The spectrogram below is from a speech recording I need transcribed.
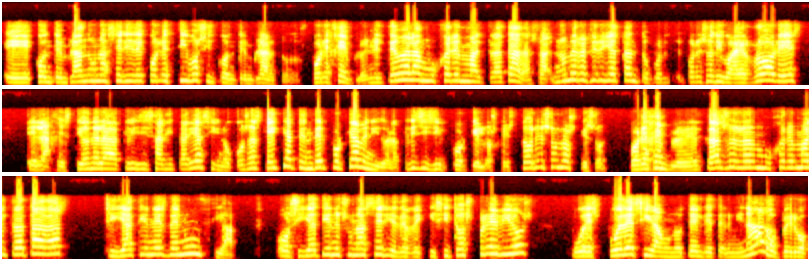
eh, contemplando una serie de colectivos sin contemplar todos. Por ejemplo, en el tema de las mujeres maltratadas, o sea, no me refiero ya tanto, por eso digo, a errores en la gestión de la crisis sanitaria, sino cosas que hay que atender porque ha venido la crisis y porque los gestores son los que son. Por ejemplo, en el caso de las mujeres maltratadas, si ya tienes denuncia o si ya tienes una serie de requisitos previos, pues puedes ir a un hotel determinado, pero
